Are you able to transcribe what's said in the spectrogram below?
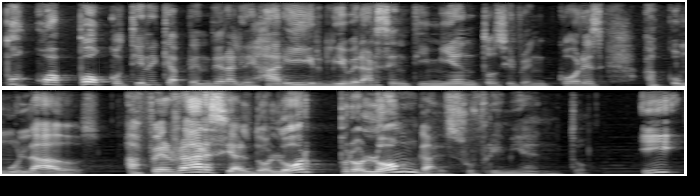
poco a poco tiene que aprender a dejar ir, liberar sentimientos y rencores acumulados. Aferrarse al dolor prolonga el sufrimiento. Y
